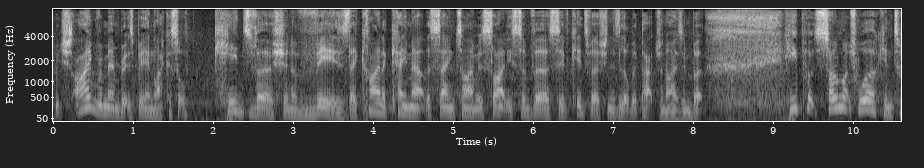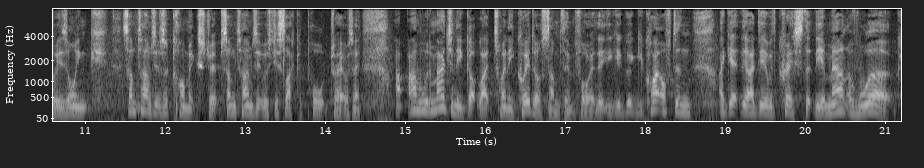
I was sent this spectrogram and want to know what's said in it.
which I remember it as being like a sort of kids version of Viz. They kind of came out at the same time. It was slightly subversive. Kids version is a little bit patronising, but he put so much work into his Oink Sometimes it was a comic strip. Sometimes it was just like a portrait or something. I, I would imagine he got like 20 quid or something for it. You, you, you quite often, I get the idea with Chris that the amount of work,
